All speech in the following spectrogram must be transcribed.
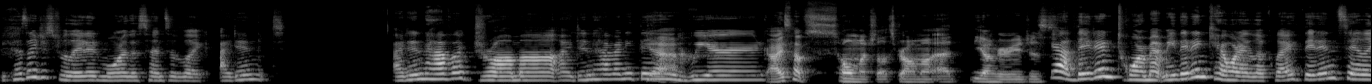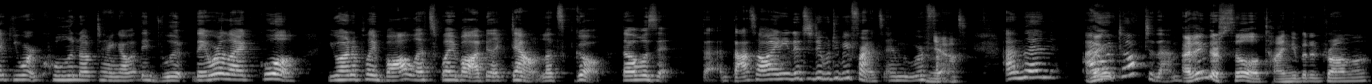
because I just related more in the sense of like I didn't I didn't have like drama, I didn't have anything Yeah. weird. Guys have so much less drama at younger ages. Yeah, they didn't torment me. They didn't care what I looked like. They didn't say like you weren't cool enough to hang out with. They they were like, "Cool, you want to play ball? Let's play ball." I'd be like, "Down, let's go." That was it. That, that's all I needed to do to be friends, and we were Yeah. friends. And then I I, think- would talk to them. I think there's still a tiny bit of drama,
